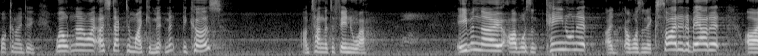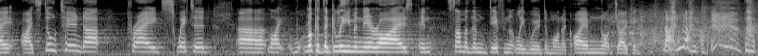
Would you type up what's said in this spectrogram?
What can I do? Well, no, I, I stuck to my commitment because I'm tangata whenua. Even though I wasn't keen on it, I, I wasn't excited about it, I, I still turned up, prayed, sweated, uh, like look at the gleam in their eyes, and some of them definitely were demonic. I am not joking. No, no, no. But,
